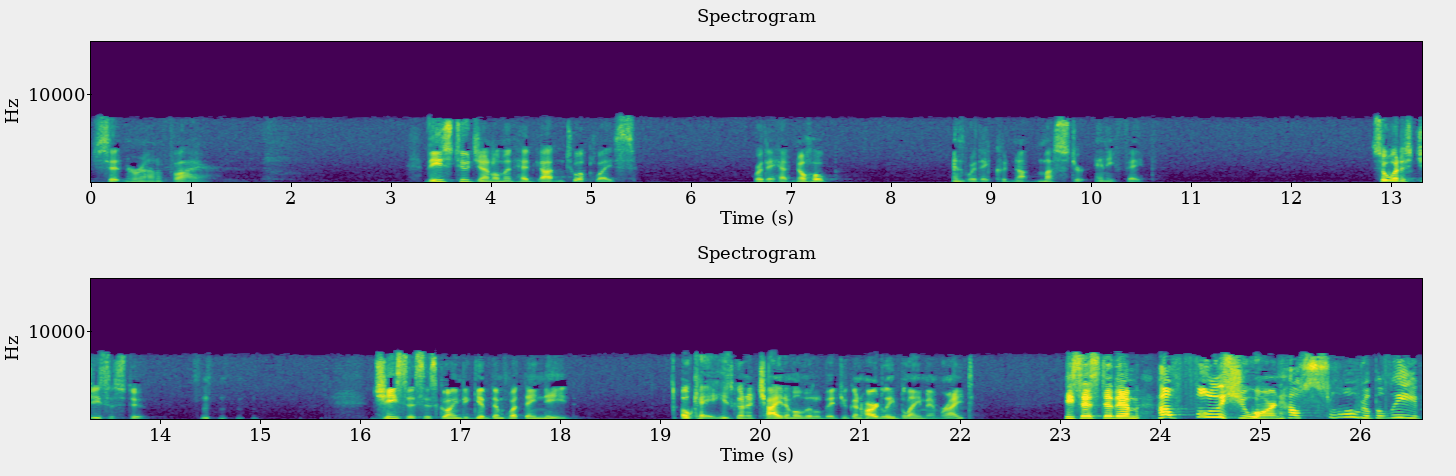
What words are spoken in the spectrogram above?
sitting around a fire. These two gentlemen had gotten to a place where they had no hope and where they could not muster any faith. So, what does Jesus do? Jesus is going to give them what they need. Okay, he's going to chide them a little bit. You can hardly blame him, right? He says to them, How foolish you are, and how slow to believe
